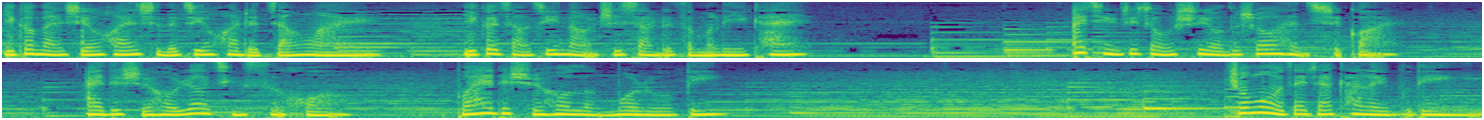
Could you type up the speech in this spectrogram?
一个满心欢喜的计划着将来，一个绞尽脑汁想着怎么离开。爱情这种事，有的时候很奇怪，爱的时候热情似火，不爱的时候冷漠如冰。周末我在家看了一部电影，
